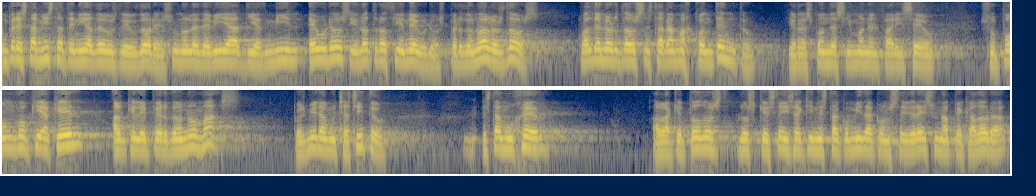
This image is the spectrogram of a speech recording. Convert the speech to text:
un prestamista tenía dos deudores, uno le debía 10.000 euros y el otro 100 euros. Perdonó a los dos. ¿Cuál de los dos estará más contento? Y responde Simón el fariseo, supongo que aquel al que le perdonó más. Pues mira, muchachito, esta mujer, a la que todos los que estáis aquí en esta comida consideráis una pecadora,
